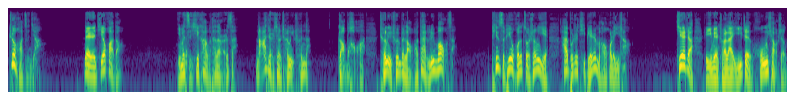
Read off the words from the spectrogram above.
这话怎讲？”那人接话道：“你们仔细看看他的儿子，哪点像程立春的？搞不好啊，程立春被老婆戴了绿帽子，拼死拼活的做生意，还不是替别人忙活了一场？”接着，里面传来一阵哄笑声。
